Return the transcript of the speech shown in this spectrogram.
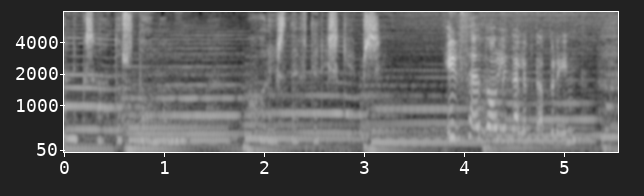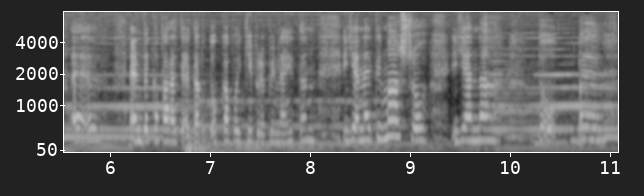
άνοιξα το στόμα μου χωρίς δεύτερη σκέψη. Ήρθα εδώ λίγα λεπτά πριν, ε, 11 παρατέταρτο, κάπου εκεί πρέπει να ήταν, για να ετοιμάσω, για να το... Ε,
